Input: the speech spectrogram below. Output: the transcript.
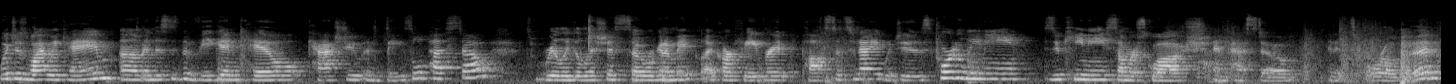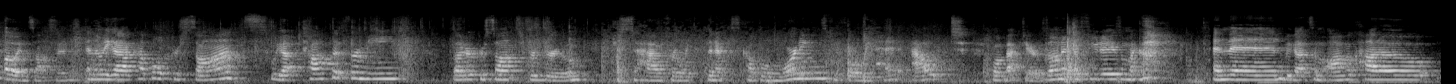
which is why we came. Um, and this is the vegan kale, cashew, and basil pesto. It's really delicious. So we're gonna make like our favorite pasta tonight, which is tortellini, zucchini, summer squash, and pesto. And it's real good. Oh, and sausage. And then we got a couple of croissants. We got chocolate for me, butter croissants for Drew, just to have for like the next couple of mornings before we head out. Going back to Arizona in a few days, oh my God. And then we got some avocado,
